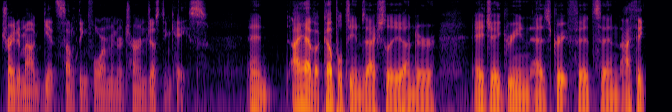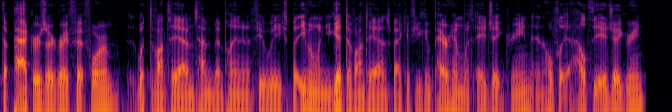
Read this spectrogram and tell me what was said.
Trade him out, get something for him in return just in case. And I have a couple teams actually under AJ Green as great fits, and I think the Packers are a great fit for him. With Davante Adams, haven't been playing in a few weeks, but even when you get Davante Adams back, if you can pair him with AJ Green and hopefully a healthy AJ Green,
